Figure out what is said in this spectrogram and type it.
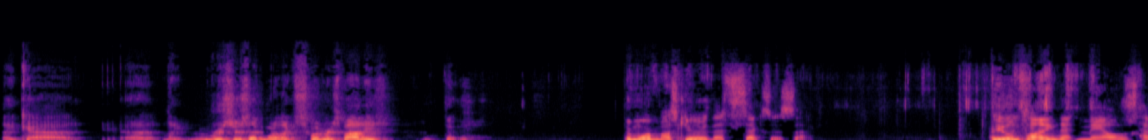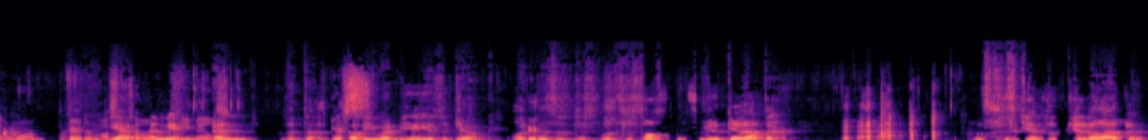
like uh uh like roosters have more like swimmers bodies. they're, they're more muscular. That's sexist. Zach. Are you implying that males have more greater muscle Yeah, tone than the- females? And the, the You're WNBA is a joke. Like this is just let's just all let's get out there. Let's just get let's get it all out there.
